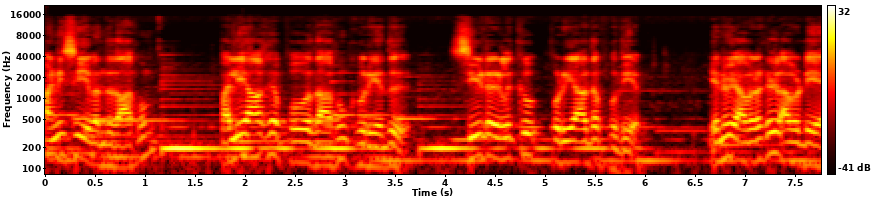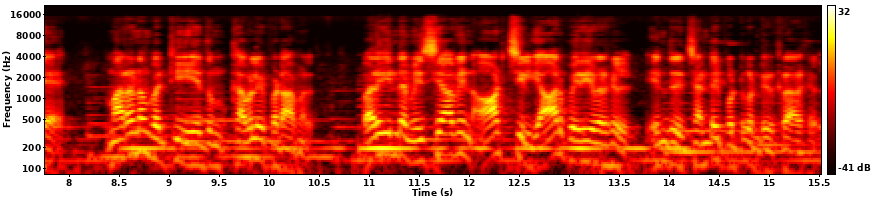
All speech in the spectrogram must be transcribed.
பணி செய்ய வந்ததாகவும் பலியாக போவதாகவும் கூறியது சீடர்களுக்கு புரியாத புதியர் எனவே அவர்கள் அவருடைய மரணம் பற்றி ஏதும் கவலைப்படாமல் வருகின்ற மெஸ்ஸியாவின் ஆட்சியில் யார் பெரியவர்கள் என்று சண்டை போட்டுக் கொண்டிருக்கிறார்கள்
